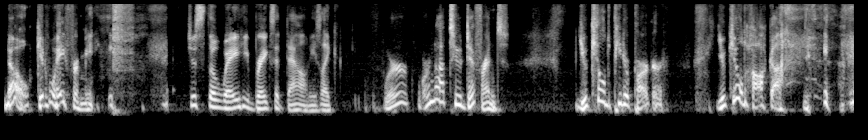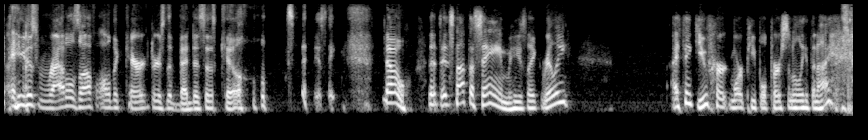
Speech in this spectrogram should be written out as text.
no, get away from me. Just the way he breaks it down. He's like, we're we're not too different. You killed Peter Parker. You killed Hawkeye. and he just rattles off all the characters that Bendis has killed. He's like, no, it's not the same. He's like, really? I think you've hurt more people personally than I have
